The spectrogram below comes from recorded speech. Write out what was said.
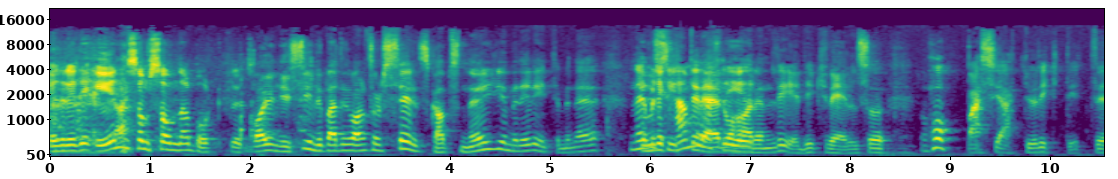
eller är det en som somnar bort Jag plötsligt? var ju nyss inne på att det var en sorts sällskapsnöje, men det är det inte. Men när, när Ja, men du det sitter där och har en ledig kväll så hoppas jag att du riktigt eh,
